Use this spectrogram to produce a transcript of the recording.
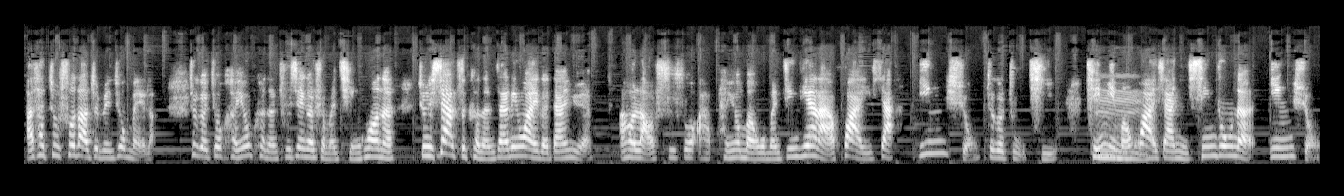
然后他就说到这边就没了。这个就很有可能出现个什么情况呢？就是下次可能在另外一个单元，然后老师说啊，朋友们，我们今天来画一下英雄这个主题，请你们画一下你心中的英雄。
